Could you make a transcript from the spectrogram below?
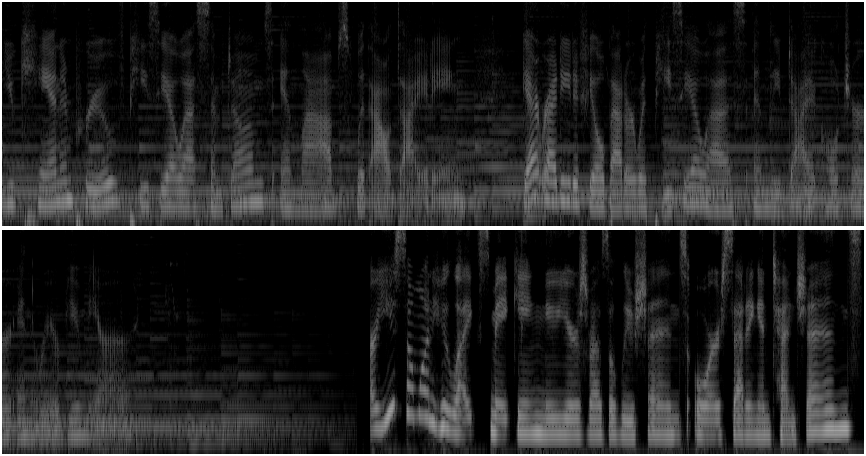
You can improve PCOS symptoms and labs without dieting. Get ready to feel better with PCOS and leave diet culture in the rearview mirror. Are you someone who likes making New Year's resolutions or setting intentions?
